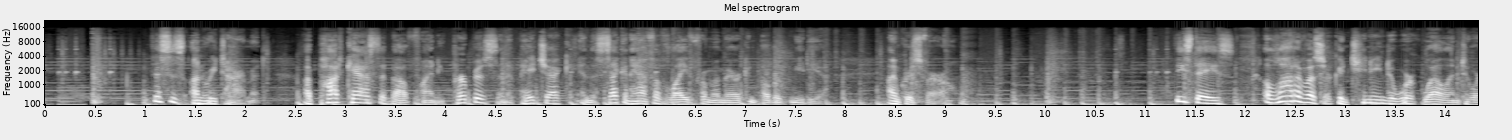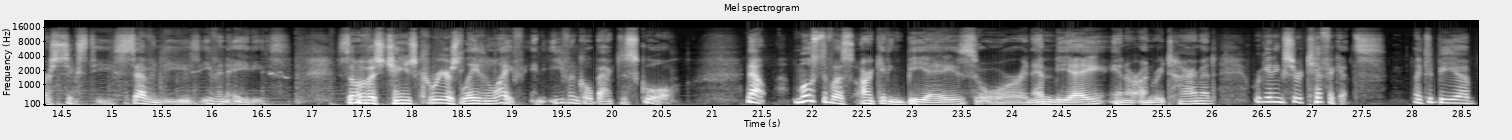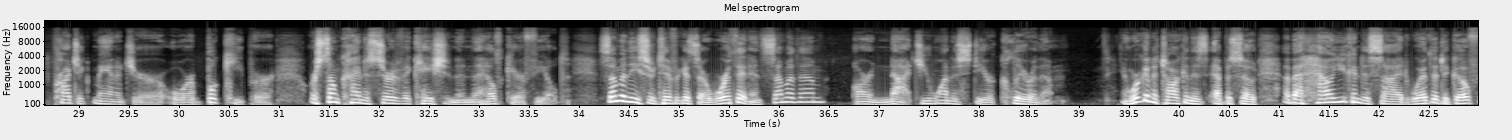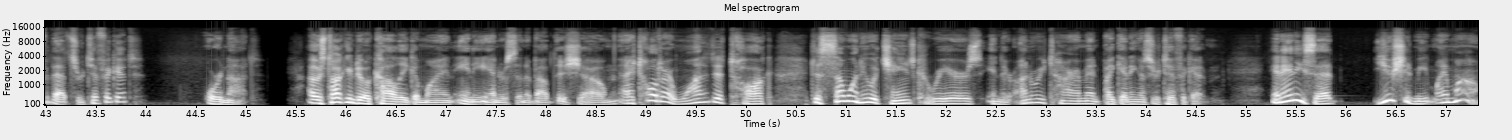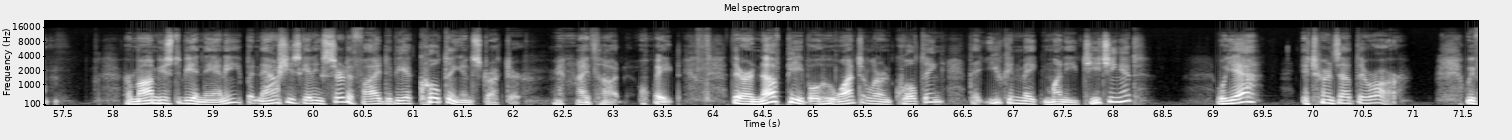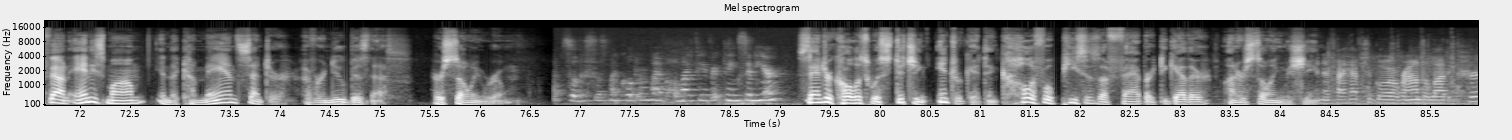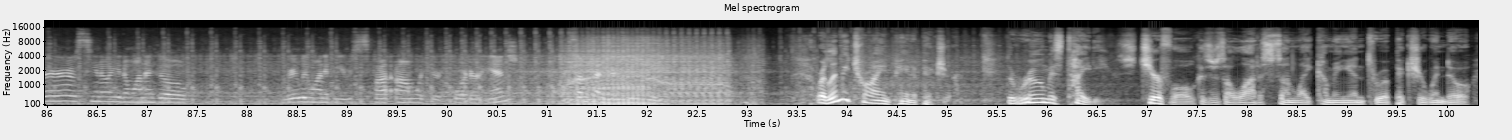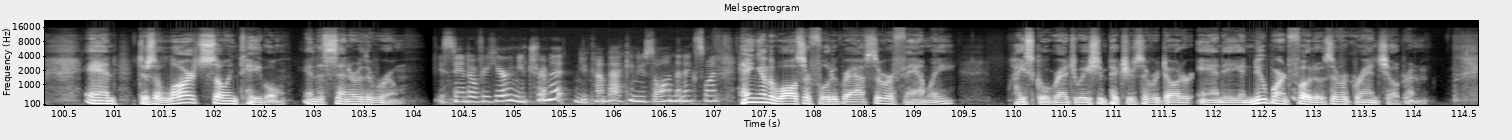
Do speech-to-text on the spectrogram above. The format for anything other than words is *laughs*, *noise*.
This is Unretirement, a podcast about finding purpose and a paycheck in the second half of life from American Public Media. I'm Chris Farrell. These days, a lot of us are continuing to work well into our 60s, 70s, even 80s. Some of us change careers late in life and even go back to school. Now, most of us aren't getting BAs or an MBA in our unretirement. We're getting certificates, like to be a project manager or a bookkeeper or some kind of certification in the healthcare field. Some of these certificates are worth it and some of them are not. You want to steer clear of them. And we're going to talk in this episode about how you can decide whether to go for that certificate or not. I was talking to a colleague of mine, Annie Anderson, about this show, and I told her I wanted to talk to someone who had changed careers in their unretirement by getting a certificate. And Annie said, You should meet my mom. Her mom used to be a nanny, but now she's getting certified to be a quilting instructor. *laughs* I thought, wait, there are enough people who want to learn quilting that you can make money teaching it? Well, yeah, it turns out there are. We found Annie's mom in the command center of her new business, her sewing room. So this is my quilt room. I have all my favorite things in here. Sandra Colas was stitching intricate and colorful pieces of fabric together on her sewing machine. And if I have to go around a lot of curves, you know, you don't want to go, really want to be spot on with your quarter inch. And sometimes it's easy. Or let me try and paint a picture. The room is tidy. It's cheerful because there's a lot of sunlight coming in through a picture window. And there's a large sewing table in the center of the room. You stand over here and you trim it, and you come back and you sew on the next one. Hanging on the walls are photographs of her family, high school graduation pictures of her daughter Annie, and newborn photos of her grandchildren.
